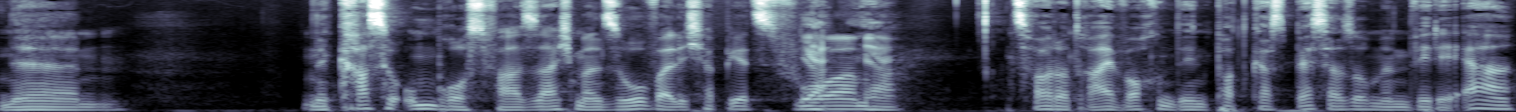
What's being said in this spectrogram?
eine, eine krasse Umbruchsphase, sag ich mal so, weil ich habe jetzt vor Ja, ja. Zwei oder drei Wochen den Podcast besser so mit dem WDR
